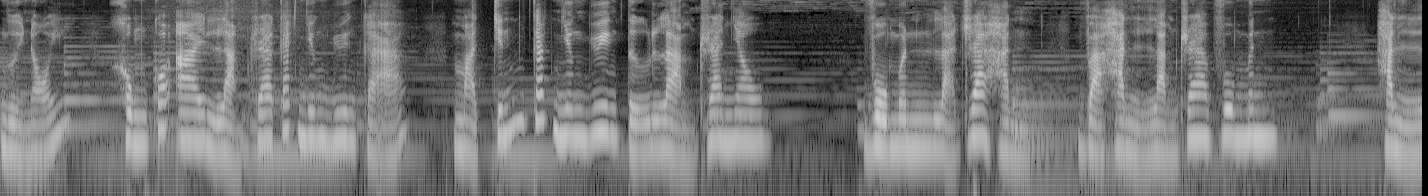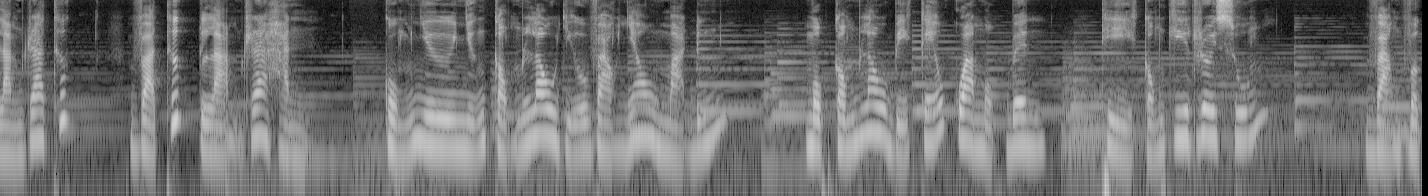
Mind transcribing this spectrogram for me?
Người nói, không có ai làm ra các nhân duyên cả, mà chính các nhân duyên tự làm ra nhau. Vô minh là ra hành, và hành làm ra vô minh. Hành làm ra thức và thức làm ra hành. Cũng như những cọng lâu dựa vào nhau mà đứng. Một cọng lâu bị kéo qua một bên thì cọng kia rơi xuống. Vạn vật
